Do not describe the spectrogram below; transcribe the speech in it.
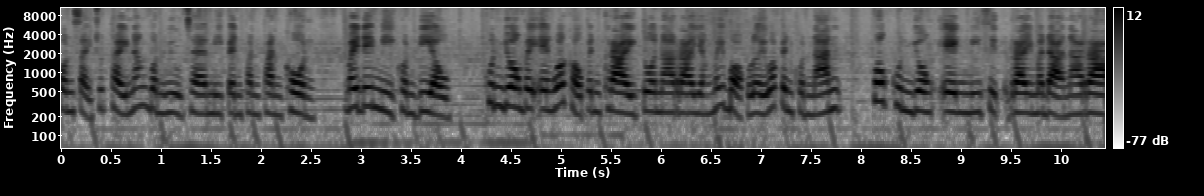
คนใส่ชุดไทยนั่งบน wheelchair มีเป็นพันๆคน ไม่ได้มีคนเดียว คุณโยงไปเองว่าเขาเป็นใคร ตัวนารายังไม่บอกเลยว่าเป็นคนนั้น พวกคุณโยงเองมีสิทธิ์ไรมาด่านารา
